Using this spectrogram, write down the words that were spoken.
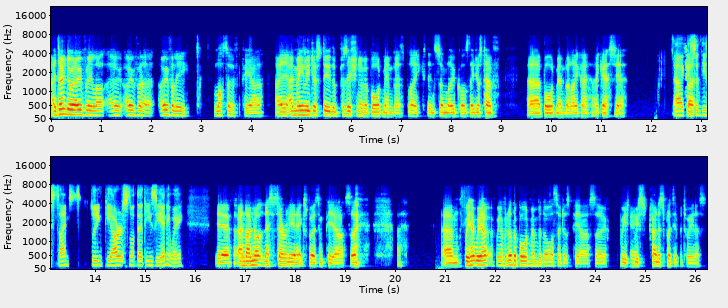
I don't do an overly lot over overly lot of PR. I, I mainly just do the position of a board member. Like in some locals, they just have a board member. Like I, I guess, yeah. I guess So- in these times doing PR is not that easy anyway. Yeah, and I'm not necessarily an expert in PR, so um, we have we have we have another board member that also does PR, so we Okay. we kind of split it between us.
